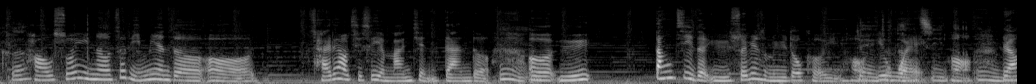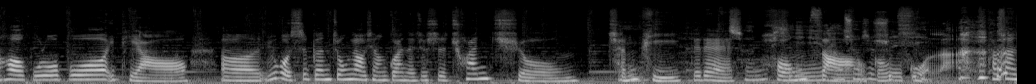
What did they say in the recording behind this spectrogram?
喝。好，所以呢，这里面的呃材料其实也蛮简单的。嗯，呃，鱼。当季的鱼，随便什么鱼都可以哈，一尾哈，然后胡萝卜一条，呃，如果是跟中药相关的，就是川穹、陈皮，对不对？红枣、枸杞。啦，它算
